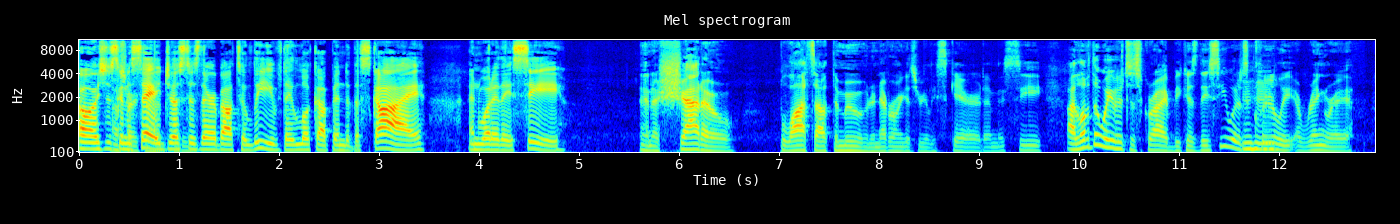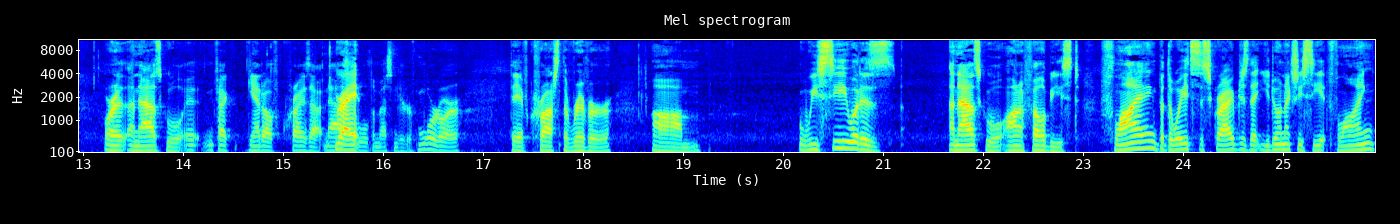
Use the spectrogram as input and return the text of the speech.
Oh, I was just Oh, going to sorry, go say, ahead, just Katie. as they're about to leave, they look up into the sky, and what do they see? and a shadow blots out the moon, and everyone gets really scared. And they see. I love the way it was described because they see what is Mhm. clearly a ring wraith or a, a Nazgul. In fact, Gandalf cries out, "Nazgul, Right. the messenger of Mordor." They have crossed the river. Um, we see what is a Nazgul on a fell beast flying, but the way it's described is that you don't actually see it flying.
